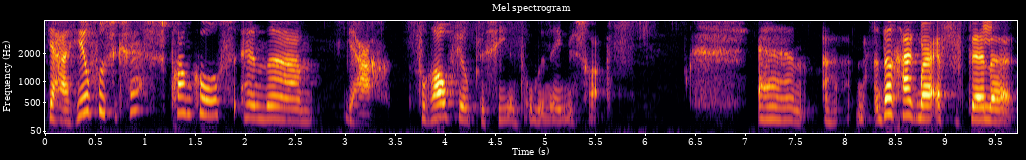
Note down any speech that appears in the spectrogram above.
ja, heel veel succes, sprankels en uh, ja, vooral veel plezier in het ondernemerschap. En eh, dan ga ik maar even vertellen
